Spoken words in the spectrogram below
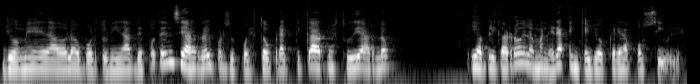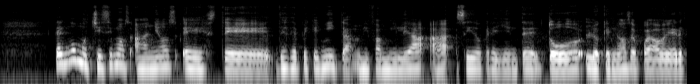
yo me he dado la oportunidad de potenciarlo y por supuesto practicarlo, estudiarlo y aplicarlo de la manera en que yo crea posible. Tengo muchísimos años, este, desde pequeñita, mi familia ha sido creyente de todo lo que no se pueda ver,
